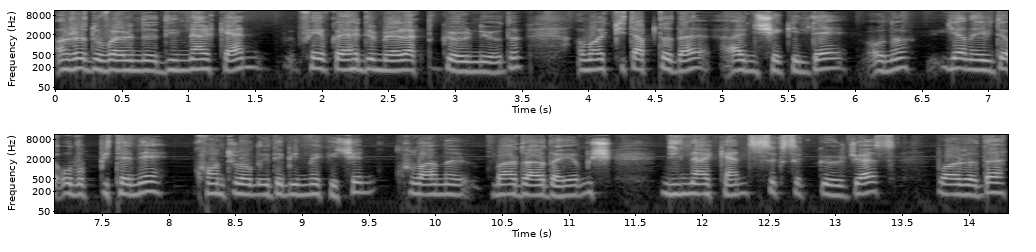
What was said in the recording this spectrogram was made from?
ara duvarını dinlerken fevkalade meraklı görünüyordu. Ama kitapta da aynı şekilde onu yan evde olup biteni kontrol edebilmek için kulağını bardağa dayamış dinlerken sık sık göreceğiz. Bu arada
